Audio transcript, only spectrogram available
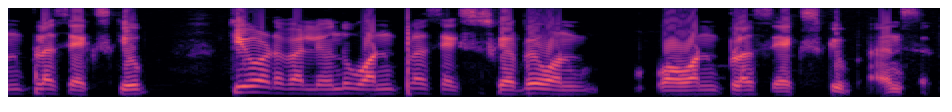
1 plus x cube q யோட வேல்யூ வந்து 1 plus x square by 1 1 plus x cube answer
